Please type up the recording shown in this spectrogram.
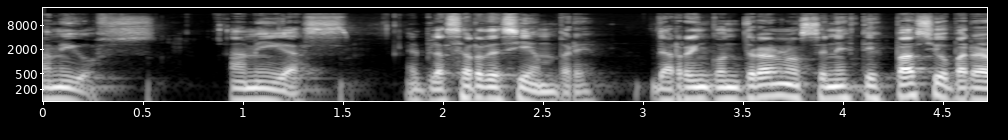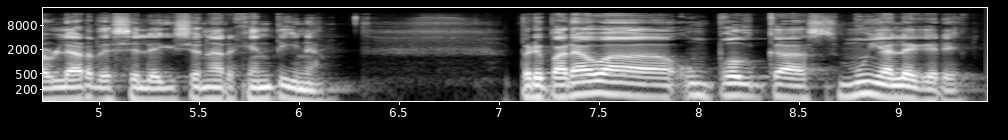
Amigos, amigas, el placer de siempre, de reencontrarnos en este espacio para hablar de selección argentina. Preparaba un podcast muy alegre,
